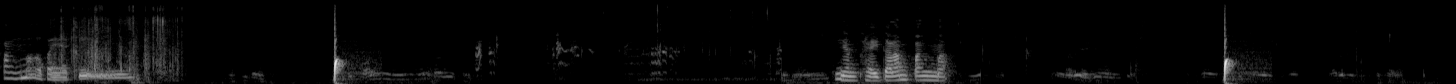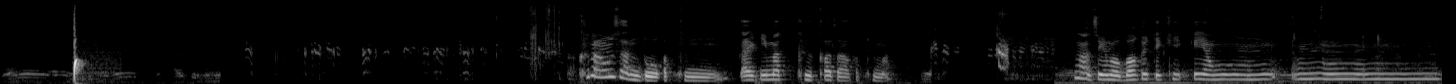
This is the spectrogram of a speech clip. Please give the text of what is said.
빵 먹어봐야지. 그냥 달달한 빵 맛. 크라운산도 같은 딸기 맛 그 과자 같은 맛. 나중에 뭐 먹을 때 킬게요. 음.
